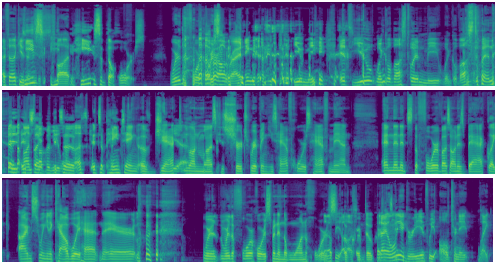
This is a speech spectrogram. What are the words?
I feel like he's, He's he- he's the horse. We're the four We're all riding him. you, me. It's you, Winklevoss twin, me, Winklevoss twin, It- on it's top like- of it's Elon a- Musk. It's a painting of jacked Yeah. Elon Musk. His shirt's ripping. He's half horse, half man. And then it's the four of us on his back. Like I'm swinging a cowboy hat in the air. we're we're the four horsemen and the one horse That'd be of awesome. cryptocurrency. But I only agree if we alternate, like,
